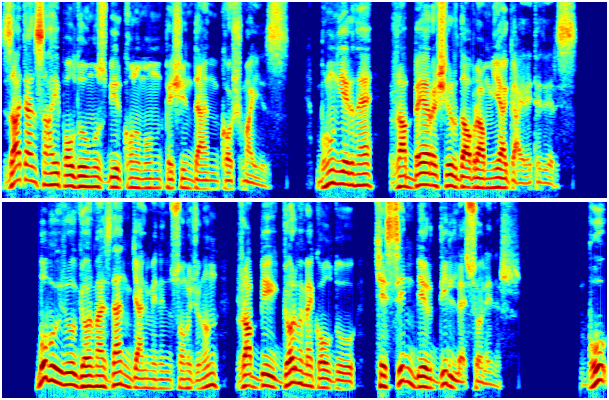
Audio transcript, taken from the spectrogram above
Zaten sahip olduğumuz bir konumun peşinden koşmayız. Bunun yerine Rabbe yaraşır davranmaya gayret ederiz. Bu buyruğu görmezden gelmenin sonucunun Rabbi görmemek olduğu kesin bir dille söylenir. Bu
